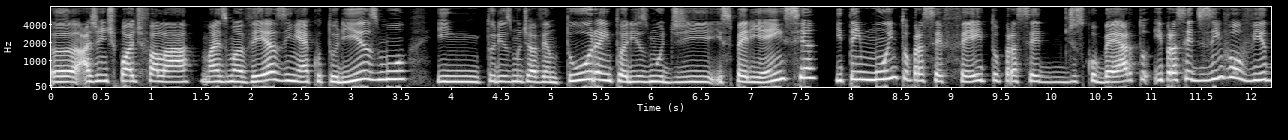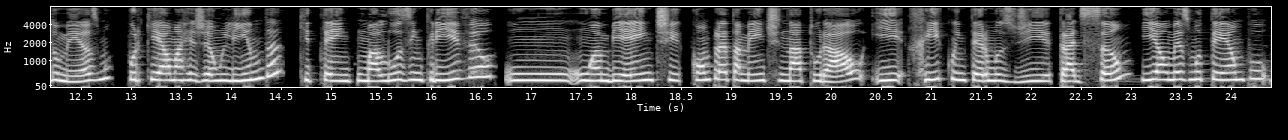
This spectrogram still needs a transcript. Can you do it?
Uh, a gente pode falar mais uma vez em ecoturismo, em turismo de aventura, em turismo de experiência, e tem muito para ser feito, para ser descoberto e para ser desenvolvido mesmo, porque é uma região linda, que tem uma luz incrível, um, um ambiente completamente natural e rico em termos de tradição, e ao mesmo tempo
